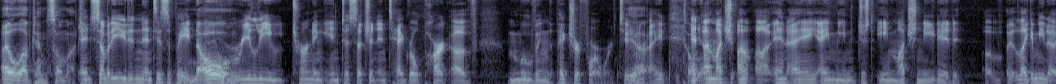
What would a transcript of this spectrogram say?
I loved him so much. And somebody you didn't anticipate no really turning into such an integral part of moving the picture forward too, yeah, right? Totally. And a much uh, uh, and I I mean just a much needed like I mean, uh,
